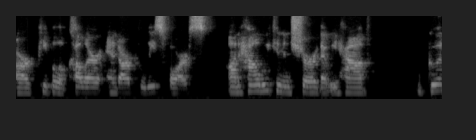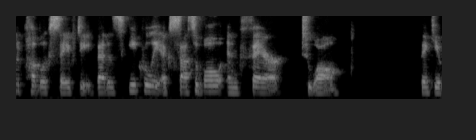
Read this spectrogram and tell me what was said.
our people of color and our police force on how we can ensure that we have good public safety that is equally accessible and fair to all. Thank you.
